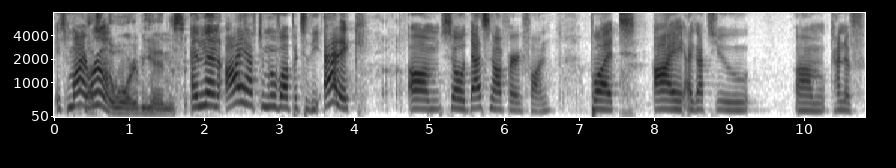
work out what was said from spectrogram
It's my Thus room. the war begins. And then I have to move up into the attic, um, so that's not very fun. But I I got to um, kind of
